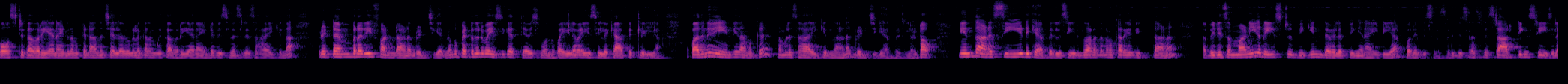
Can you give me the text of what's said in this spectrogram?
കോസ്റ്റ് കവർ ചെയ്യാനായിട്ട് നമുക്ക് ഉണ്ടാകുന്ന ചിലവുകളൊക്കെ നമുക്ക് കവർ ചെയ്യാനായിട്ട് ബിസിനസ്സിനെ സഹായിക്കുന്ന ഒരു ടെമ്പററി ഫണ്ടാണ് ബ്രിഡ്ജ് ക്യാപിറ്റൽ നമുക്ക് പെട്ടെന്ന് ഒരു പൈസയ്ക്ക് അത്യാവശ്യം വന്നു. പൈല പൈസ ഇല്ല ക്യാപിറ്റൽ ഇല്ല. അപ്പോൾ അതിന് വേണ്ടി നമുക്ക് നമ്മൾ സഹായിക്കുന്നതാണ് ബ്രിഡ്ജ് ക്യാപിറ്റൽ കേട്ടോ എന്താണ് സീഡ് ക്യാപിറ്റൽ സീഡ് എന്ന് പറയുന്നത് നമുക്കറിയാം വിത്താണ്. അപ്പോൾ it is a money raise to begin developing an idea for a business ഒരു ബിസിനസ്സിന്റെ സ്റ്റാർട്ടിംഗ് സ്റ്റേജിൽ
